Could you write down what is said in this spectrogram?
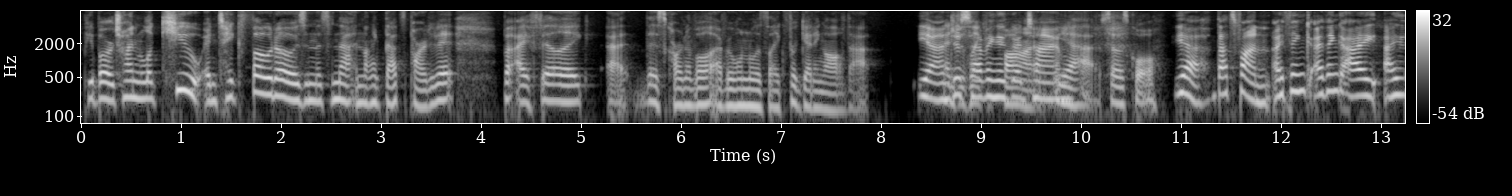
people are trying to look cute and take photos and this and that, and like that's part of it. But I feel like at this carnival, everyone was like forgetting all of that Yeah, and, just, like, having a fun. good time. Yeah, so it's cool. Yeah, that's fun. I think I think I I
